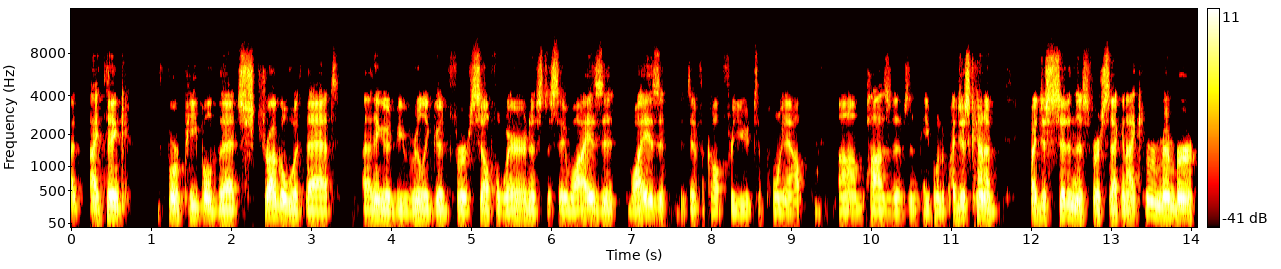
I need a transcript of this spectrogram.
I, I think for people that struggle with that, I think it would be really good for self-awareness to say why is it why is it difficult for you to point out um, positives in people? And if I just kind of if I just sit in this for a second, I can remember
